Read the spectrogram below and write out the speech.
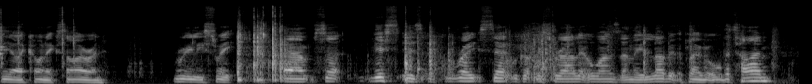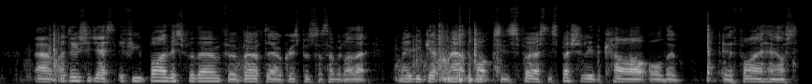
the iconic siren. Really sweet. Um, so this is a great set. We've got this for our little ones and they love it. They play with it all the time. Um, I do suggest if you buy this for them for a birthday or Christmas or something like that, maybe get them out of the boxes first, especially the car or the, the firehouse,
